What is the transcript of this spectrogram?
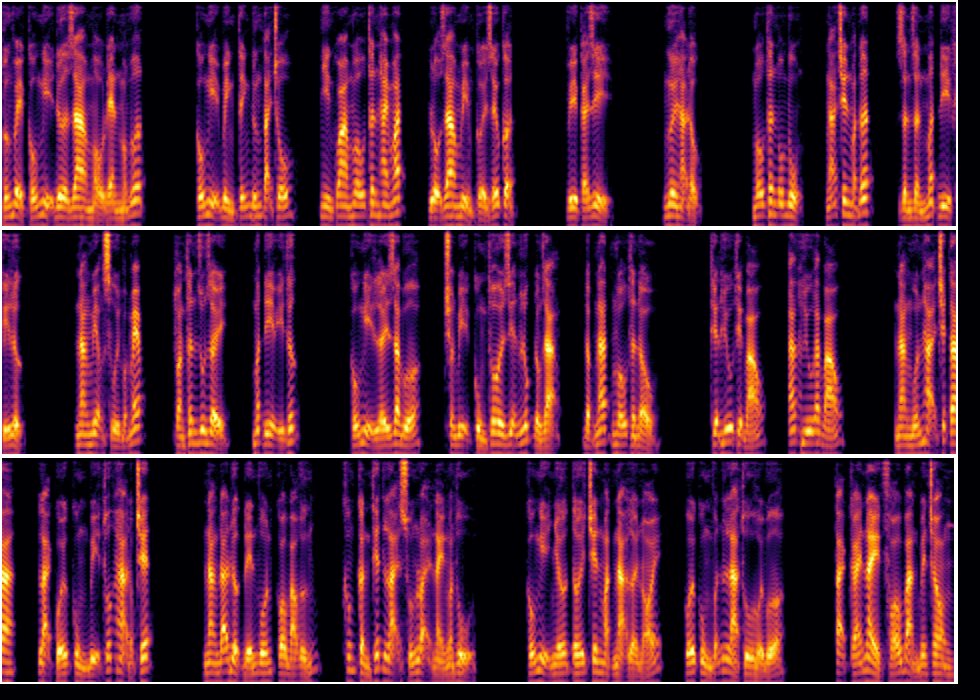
hướng về cố nghị đưa ra màu đen móng ướt cố nghị bình tĩnh đứng tại chỗ, nhìn qua mẫu thân hai mắt, lộ ra mỉm cười dễu cận vì cái gì? Ngươi hạ độc. Mẫu thân ôm bụng, ngã trên mặt đất, dần dần mất đi khí lực. Nàng miệng sùi bọt mép, toàn thân run rẩy, mất đi ý thức cố nghị lấy ra bữa chuẩn bị cùng thôi diễn lúc đồng dạng, đập nát mẫu thân đầu. Thiện hữu thiệt báo, ác hữu ác báo. Nàng muốn hại chết ta, lại cuối cùng bị thuốc hạ độc chết. Nàng đã được đến vốn có báo ứng, không cần thiết lại xuống loại này ngoan thủ. Cố nghị nhớ tới trên mặt nạ lời nói, cuối cùng vẫn là thu hồi bữa tại cái này phó bản bên trong,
